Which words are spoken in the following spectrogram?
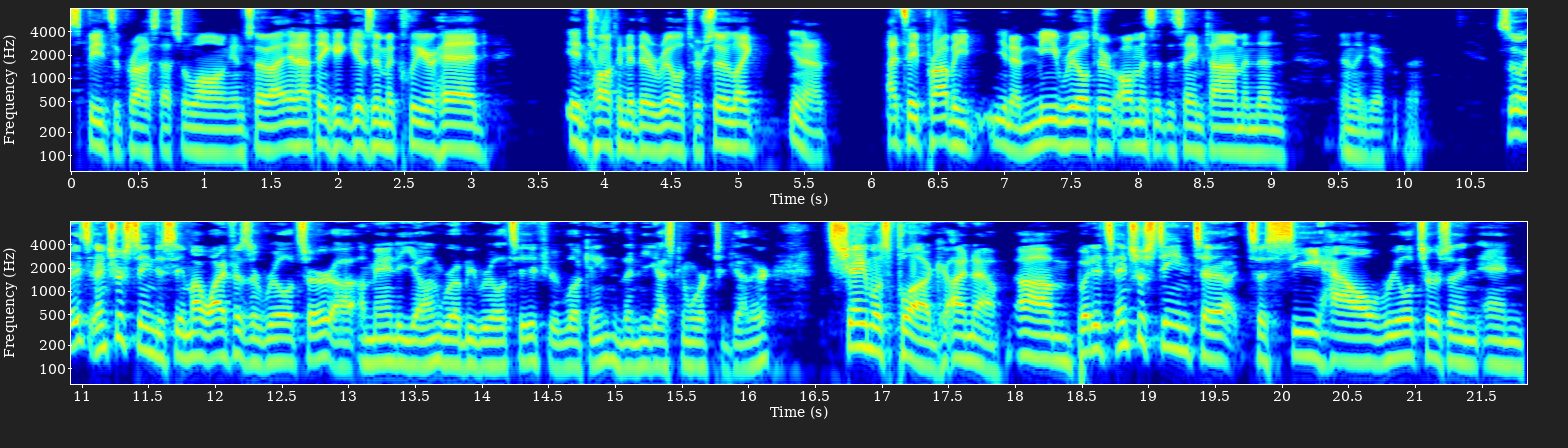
speeds the process along. And so, and I think it gives them a clear head in talking to their realtor. So, like, you know, I'd say probably, you know, me realtor almost at the same time, and then and then go from there. So it's interesting to see. My wife is a realtor, uh, Amanda Young, Roby Realty. If you're looking, then you guys can work together. Shameless plug, I know. Um, but it's interesting to to see how realtors and and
